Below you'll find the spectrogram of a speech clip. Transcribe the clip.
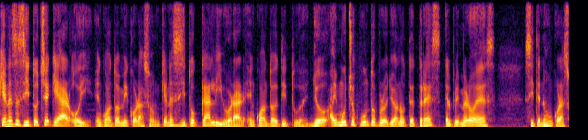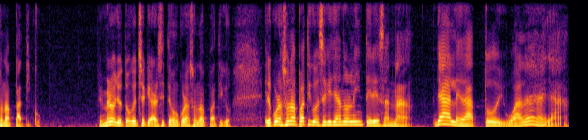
¿Qué necesito chequear hoy en cuanto a mi corazón? ¿Qué necesito calibrar en cuanto a actitudes? Yo hay muchos puntos, pero yo anoté tres. El primero es si tienes un corazón apático. Primero yo tengo que chequear si tengo un corazón apático. El corazón apático es ese que ya no le interesa nada. Ya le da todo igual, eh, ya.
